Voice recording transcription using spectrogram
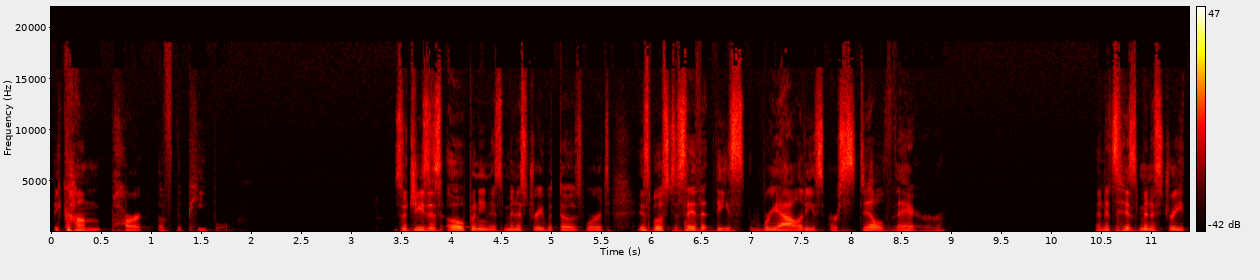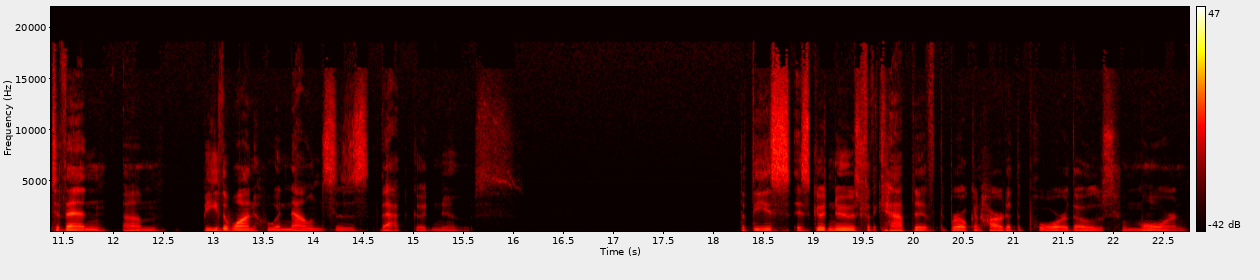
become part of the people. So, Jesus opening his ministry with those words is supposed to say that these realities are still there, and it's his ministry to then um, be the one who announces that good news. That this is good news for the captive, the brokenhearted, the poor, those who mourn.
